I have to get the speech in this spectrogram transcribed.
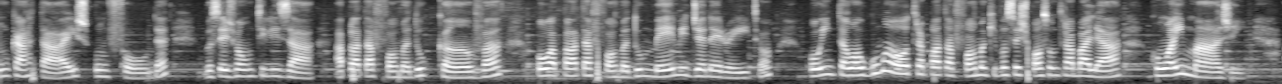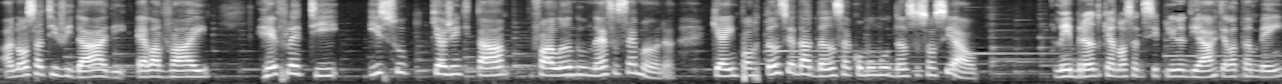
um cartaz, um folder, vocês vão utilizar a plataforma do Canva ou a plataforma do Meme Generator ou então alguma outra plataforma que vocês possam trabalhar com a imagem. A nossa atividade, ela vai refletir isso que a gente está falando nessa semana, que é a importância da dança como mudança social. Lembrando que a nossa disciplina de arte ela também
